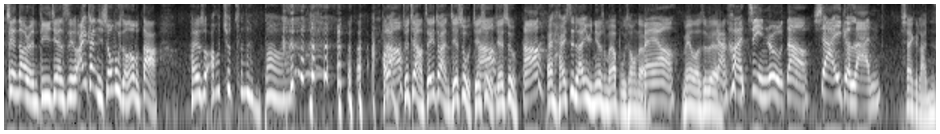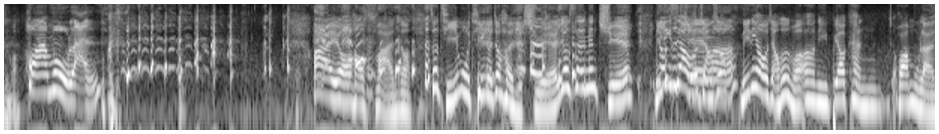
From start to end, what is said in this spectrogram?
见到人第一件事情？哎，看你胸部怎么那么大？他就说啊，就真的很大啊。好了，就这样，这一段结束，结束，结束。好，哎，还是蓝雨，你有什么要补充的？没有，没有了，是不是？赶快进入到下一个兰。下一个兰是什么？花木兰。哎呦，好烦哦！这题目听了就很绝，又是在那边绝。你一定是要我讲说，你一定要我讲说什么啊？你不要看花木兰。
